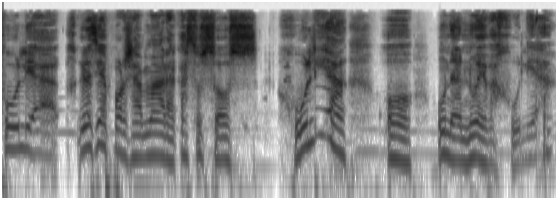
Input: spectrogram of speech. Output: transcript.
Julia, gracias por llamar. ¿Acaso sos Julia o una nueva Julia?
